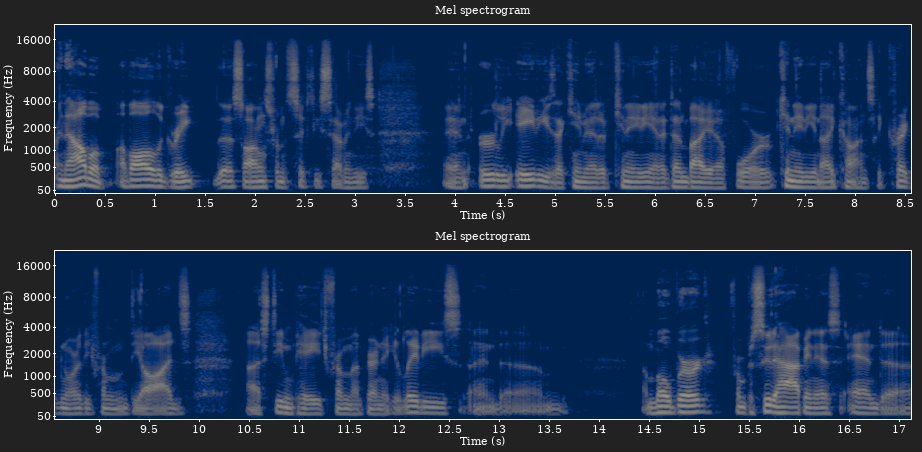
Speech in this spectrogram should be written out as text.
an album of all the great uh, songs from the '60s, '70s, and early '80s that came out of Canadiana, done by uh, four Canadian icons like Craig Northey from The Odds, uh, Steven Page from uh, Barenaked Ladies, and um, Moe Berg from Pursuit of Happiness and uh,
